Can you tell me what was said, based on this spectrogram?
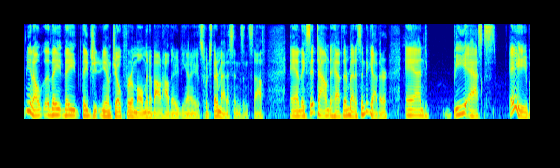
you know, they they they you know joke for a moment about how they're gonna switch their medicines and stuff, and they sit down to have their medicine together, and B asks Abe,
